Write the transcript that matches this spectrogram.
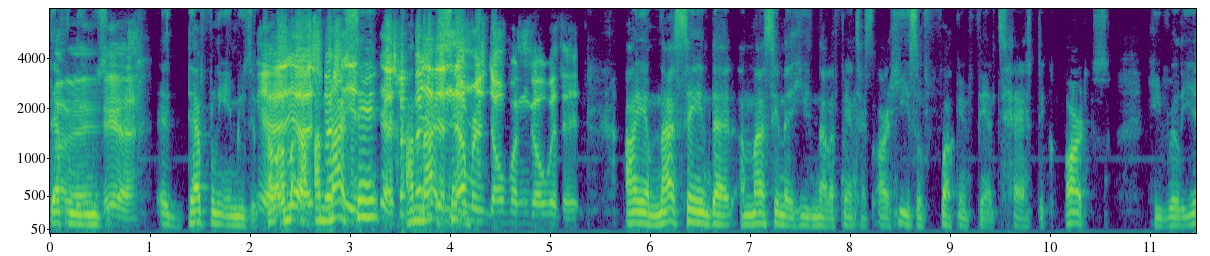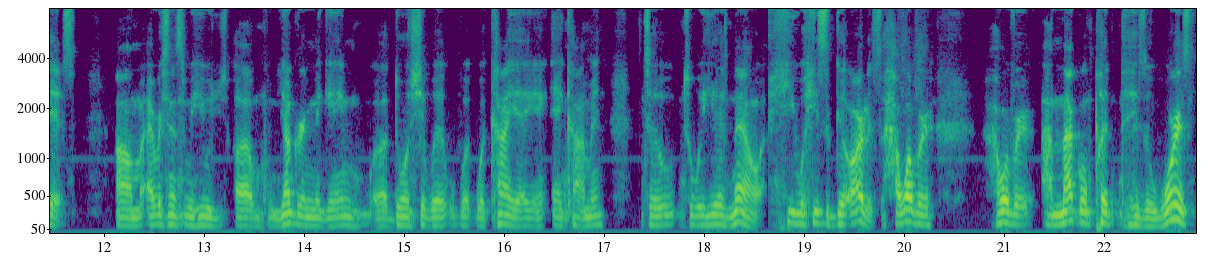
definitely in Okay, music. yeah, It's definitely in music. yeah, I'm, I'm- yeah. I'm not saying. yeah, especially I'm not the saying. numbers don't fucking go with it. I am not saying that. I'm not saying that he's not a fantastic art. He's a fucking fantastic artist. He really is. Um, ever since when he was um, younger in the game, uh, doing shit with, with, with Kanye and, and Common, to to where he is now, he he's a good artist. However, however, I'm not going to put his awards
